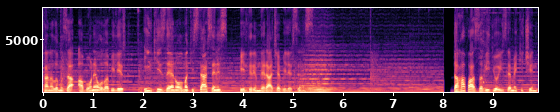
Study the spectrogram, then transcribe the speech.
kanalımıza abone olabilir, ilk izleyen olmak isterseniz bildirimleri açabilirsiniz. Daha fazla video izlemek için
